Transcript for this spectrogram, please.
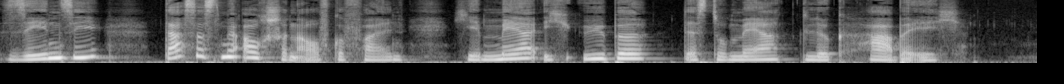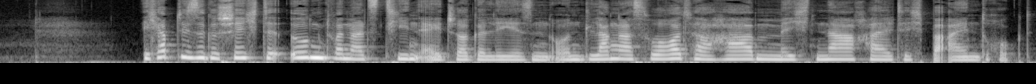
sehen Sie, das ist mir auch schon aufgefallen. Je mehr ich übe, desto mehr Glück habe ich. Ich habe diese Geschichte irgendwann als Teenager gelesen und Langers Worte haben mich nachhaltig beeindruckt.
